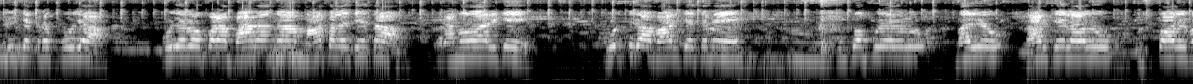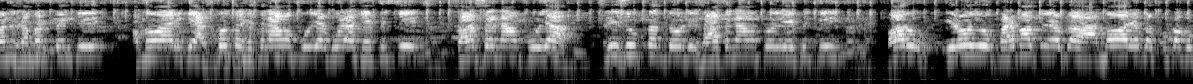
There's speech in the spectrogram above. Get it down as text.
శ్రీచక్ర పూజ. పూజ లోపల భాగంగా మాతల చేత అమ్మవారికి పూర్తిగా వారి చేతనే కుంకుమ పూజలు మరియు నారికేలాలు పుష్పాలు ఇవన్నీ సమర్పించి అమ్మవారికి అష్టోత్తర శతనామ పూజ కూడా చేపించి సహస్రనామ పూజ శ్రీ సూక్తంతో సహస్రనామ పూజ చేపించి వారు ఈరోజు పరమాత్మ యొక్క అమ్మవారి యొక్క కృపకు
